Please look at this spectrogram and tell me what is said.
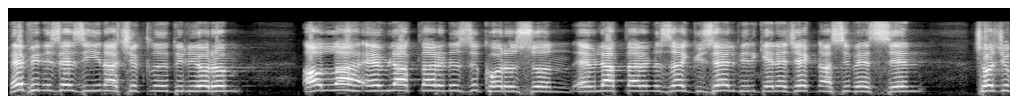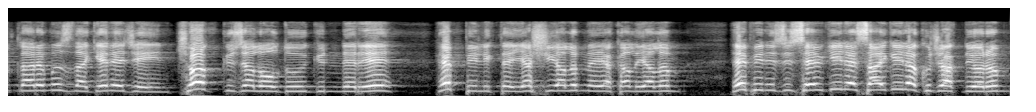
Hepinize zihin açıklığı diliyorum. Allah evlatlarınızı korusun. Evlatlarınıza güzel bir gelecek nasip etsin. Çocuklarımızla geleceğin çok güzel olduğu günleri hep birlikte yaşayalım ve yakalayalım. Hepinizi sevgiyle, saygıyla kucaklıyorum.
